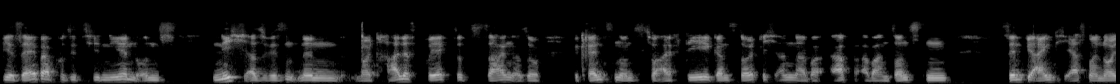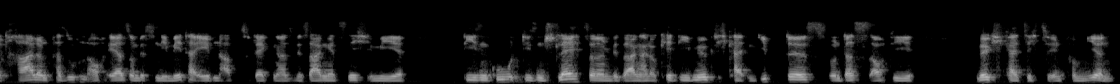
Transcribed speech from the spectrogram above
wir selber positionieren uns nicht, also wir sind ein neutrales Projekt sozusagen, also wir grenzen uns zur AfD ganz deutlich an, aber ab, aber ansonsten sind wir eigentlich erstmal neutral und versuchen auch eher so ein bisschen die Metaebene abzudecken. Also wir sagen jetzt nicht irgendwie, die sind gut, die sind schlecht, sondern wir sagen halt, okay, die Möglichkeiten gibt es und das ist auch die Möglichkeit, sich zu informieren.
